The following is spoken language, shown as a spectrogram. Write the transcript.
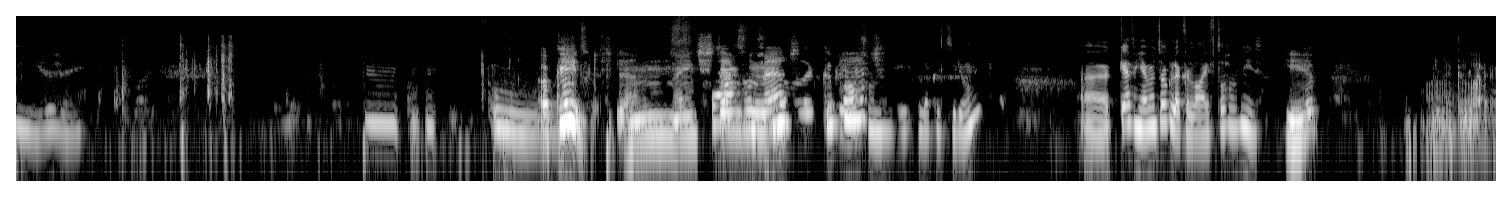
Hé. Mm, mm, mm. Oeh. Oké, dus, ehm, een stem van klas Cuphead. om even lekker te doen. Eh, Kevin, jij bent ook lekker live, toch of niet? Yep. Oh, lekker live.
